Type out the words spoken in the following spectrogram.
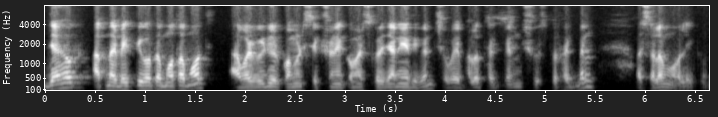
যাই হোক, আপনার ব্যক্তিগত মতামত আমার ভিডিওর কমেন্ট সেকশনে কমেন্টস করে জানিয়ে দিবেন। সবাই ভালো থাকবেন, সুস্থ থাকবেন। আসসালামু আলাইকুম।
